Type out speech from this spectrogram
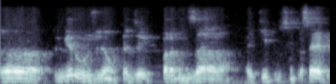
uh, primeiro, Julião, quero dizer, parabenizar a equipe do Sintraceb,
